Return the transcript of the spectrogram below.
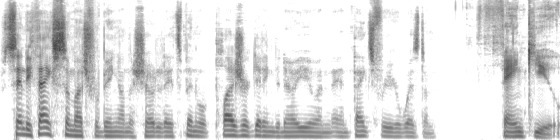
Cindi, thanks so much for being on the show today. It's been a pleasure getting to know you, and, and thanks for your wisdom. Thank you.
